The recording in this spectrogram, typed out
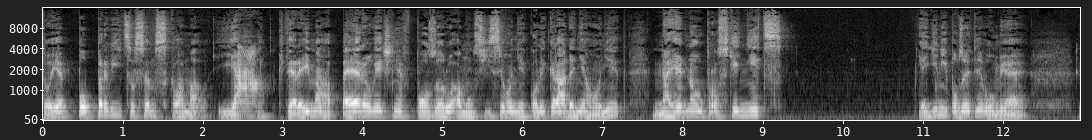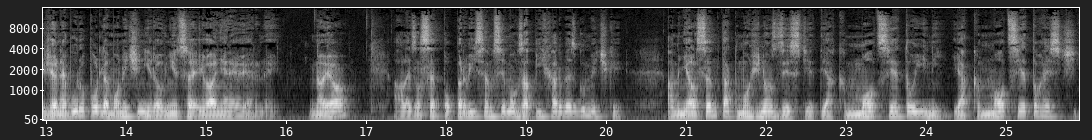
To je poprvé, co jsem zklamal. Já, který má péro věčně v pozoru a musí si ho několikrát denně honit, najednou prostě nic. Jediný pozitivum je, že nebudu podle Moničiní rovnice Ivaně nevěrný. No jo, ale zase poprvé jsem si mohl zapíchat bez gumičky. A měl jsem tak možnost zjistit, jak moc je to jiný, jak moc je to hezčí.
